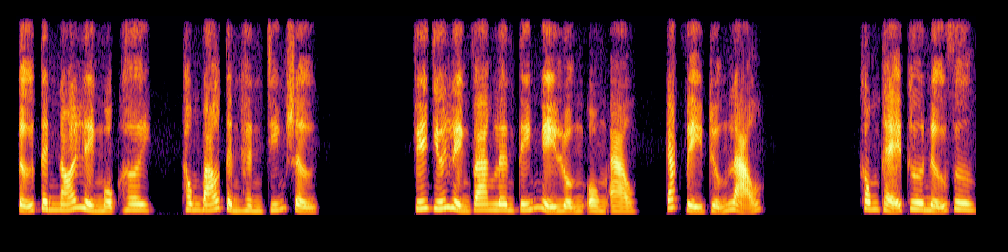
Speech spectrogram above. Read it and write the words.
Tử tinh nói liền một hơi, thông báo tình hình chiến sự. Phía dưới liền vang lên tiếng nghị luận ồn ào, các vị trưởng lão. Không thể thưa nữ vương.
